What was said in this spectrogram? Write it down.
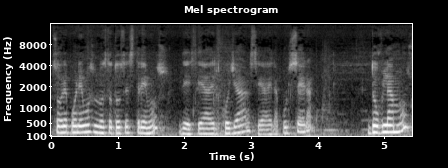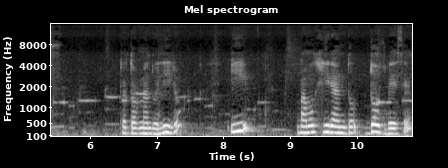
Sobreponemos nuestros dos extremos, de sea del collar, sea de la pulsera, doblamos retornando el hilo y vamos girando dos veces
